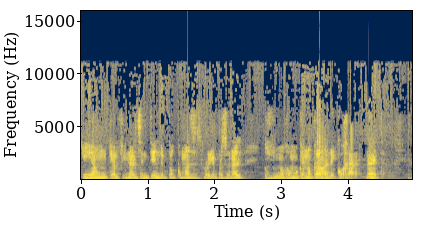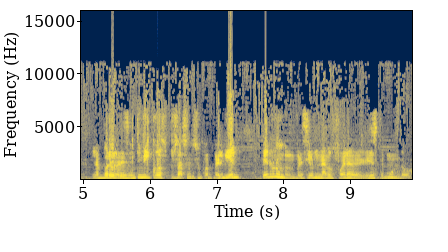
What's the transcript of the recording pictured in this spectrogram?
Y aunque al final se entiende un poco más de su rollo personal, pues no, como que no acaba de cojar, la neta. La pareja de científicos pues hacen su papel bien, pero no me pareció nada fuera de este mundo.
